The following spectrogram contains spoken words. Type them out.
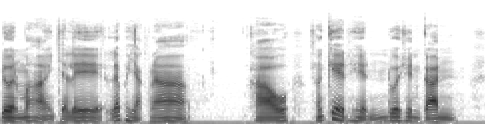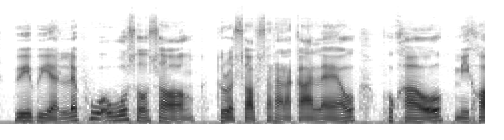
เดินมาหาแองเจเล่และพยักหน้า เขาสังเกตเห็นด้วยเช่นกัน วีเบียนและผู้อาวุโสสองตรวจสอบสถานการณ์แล้ว พวกเขามีข้อ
